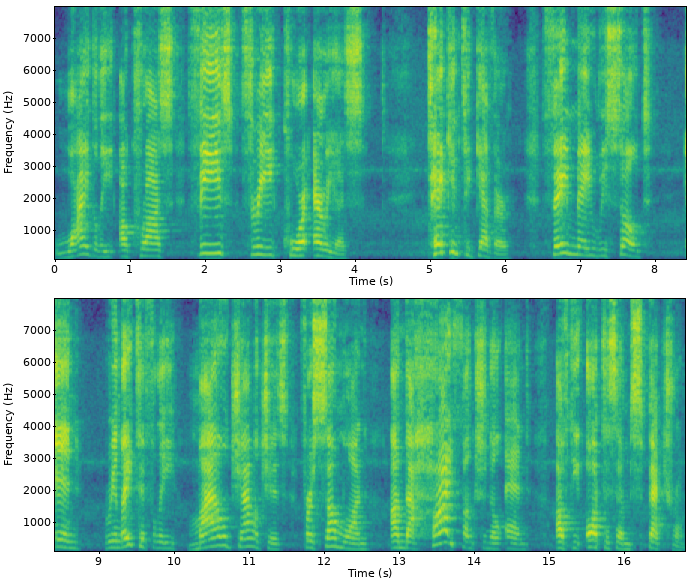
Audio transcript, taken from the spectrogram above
widely across these three core areas. Taken together, they may result in relatively mild challenges for someone on the high functional end of the autism spectrum.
